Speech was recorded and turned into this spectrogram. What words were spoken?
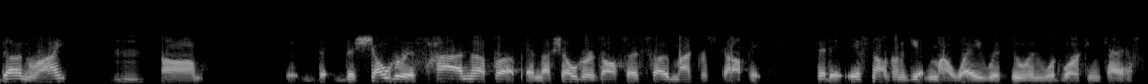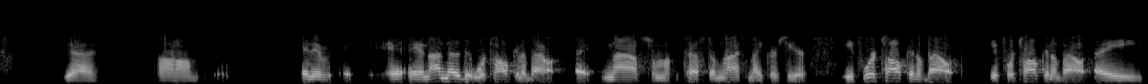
done right, hmm um, the, the shoulder is high enough up, and the shoulder is also so microscopic that it, it's not going to get in my way with doing woodworking tasks. Yeah, um, and if, and I know that we're talking about knives from custom knife makers here. If we're talking about if we're talking about a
